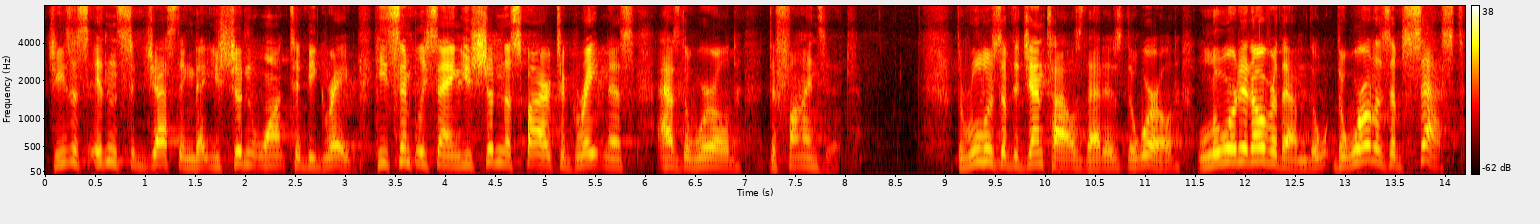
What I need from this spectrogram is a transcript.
Jesus isn't suggesting that you shouldn't want to be great. He's simply saying you shouldn't aspire to greatness as the world defines it. The rulers of the Gentiles, that is, the world, lord it over them. The, the world is obsessed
